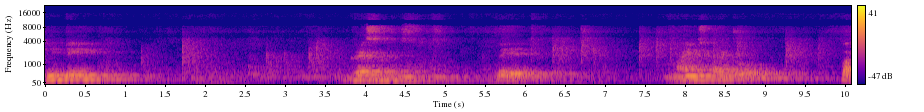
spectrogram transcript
integrations with minus pi to pi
